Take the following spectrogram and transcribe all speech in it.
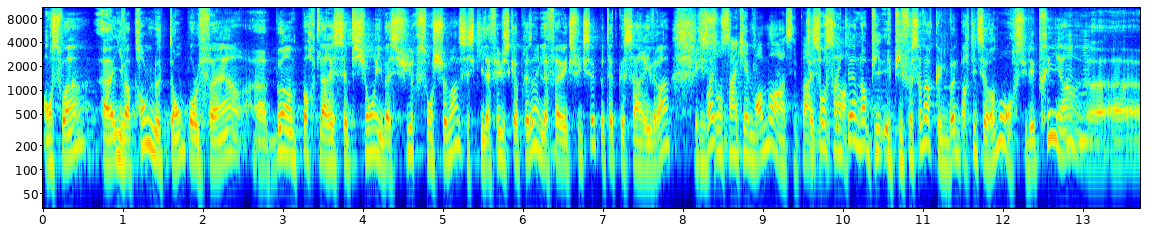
en soi. Euh, il va prendre le temps pour le faire. Euh, peu importe la réception, il va suivre son chemin. C'est ce qu'il a fait jusqu'à présent. Il l'a fait avec succès. Peut-être que ça arrivera. C'est son cinquième roman, hein, c'est pas. c'est son cinquième. Non, puis- et puis il faut savoir qu'une bonne partie de ses romans ont reçu des prix. Hein. Euh,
